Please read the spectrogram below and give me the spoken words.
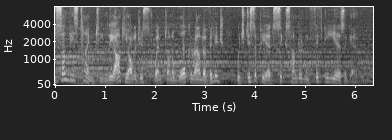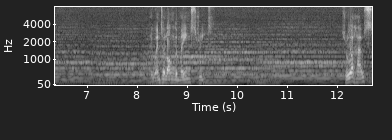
On Sunday's time team, the archaeologists went on a walk around a village which disappeared 650 years ago. They went along the main street, through a house,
